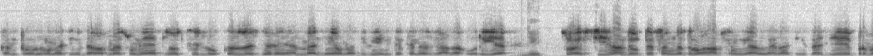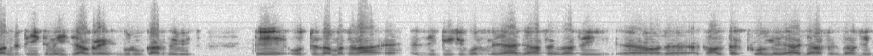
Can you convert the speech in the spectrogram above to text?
ਕੰਟਰੋਲ ਹੋਣਾ ਚਾਹੀਦਾ। ਔਰ ਮੈਂ ਸੁਣਿਆ ਕਿ ਉੱਥੇ ਲੋਕਲ ਜਿਹੜੇ ਐਮਐਲਏ ਉਹਨਾਂ ਦੀ ਵੀ ਇੰਟਰਫੇਰੈਂਸ ਜ਼ਿਆਦਾ ਹੋ ਰਹੀ ਹੈ। ਜੀ। ਸੋ ਇਸ ਚੀਜ਼ਾਂ ਦੇ ਉੱਤੇ ਸੰਗਤ ਨੂੰ ਆਪ ਸੰਗਿਆਨ ਲੈਣਾ ਚਾਹੀਦਾ ਜੇ ਪ੍ਰਬੰਧ ਠੀਕ ਨਹੀਂ ਚੱਲ ਰਹੇ ਗੁਰੂ ਘਰ ਦੇ ਵਿੱਚ ਤੇ ਉੱਥੇ ਦਾ ਮਸਲਾ ਐਸਜੀਪੀਸੀ ਕੋਲ ਲਿਜਾਇਆ ਜਾ ਸਕਦਾ ਸੀ ਔਰ ਅਕਾਲ ਤਖਤ ਕੋਲ ਲਿਜਾਇਆ ਜਾ ਸਕਦਾ ਸੀ।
